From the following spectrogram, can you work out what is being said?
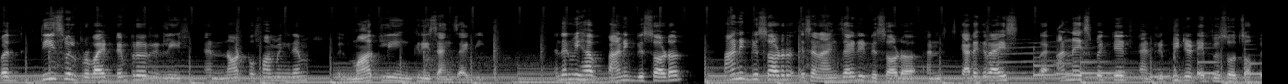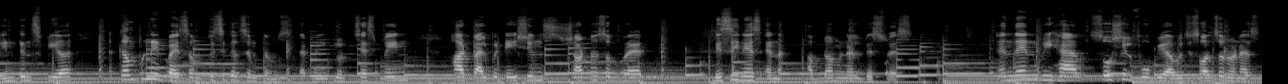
But these will provide temporary relief, and not performing them will markedly increase anxiety. And then we have panic disorder. Panic disorder is an anxiety disorder and it's categorized by unexpected and repeated episodes of intense fear, accompanied by some physical symptoms that may include chest pain, heart palpitations, shortness of breath, dizziness, and abdominal distress. And then we have social phobia, which is also known as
